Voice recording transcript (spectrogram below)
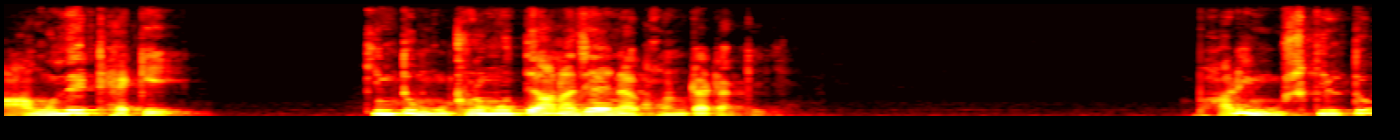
আঙুলে ঠেকে কিন্তু মুঠোর মধ্যে আনা যায় না ঘণ্টাটাকে। ভারী মুশকিল তো।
